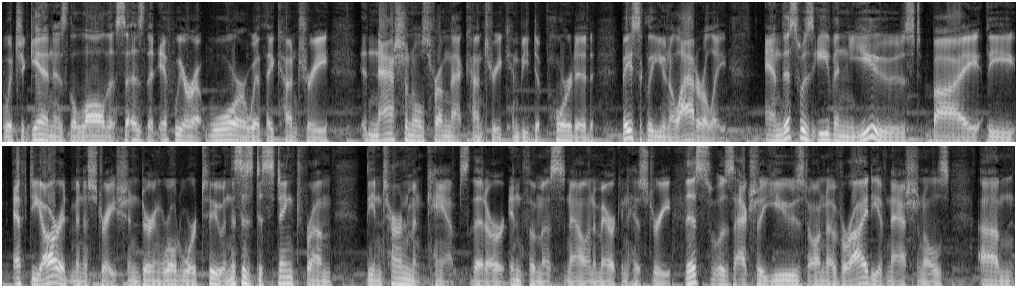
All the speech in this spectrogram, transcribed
which again is the law that says that if we are at war with a country, nationals from that country can be deported basically unilaterally. And this was even used by the FDR administration during World War II. And this is distinct from the internment camps that are infamous now in American history. This was actually used on a variety of nationals um,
